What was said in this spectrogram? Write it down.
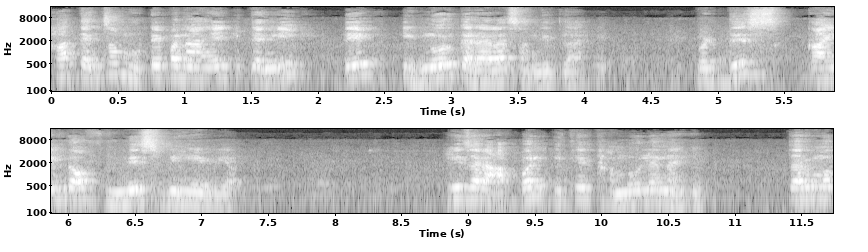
हा त्यांचा मोठेपणा आहे की त्यांनी ते इग्नोर करायला सांगितलं आहे. But this kind of misbehaviour हे जर आपण इथे थांबवलं नाही तर मग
